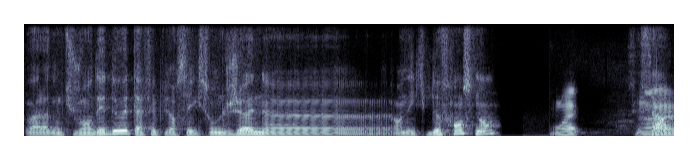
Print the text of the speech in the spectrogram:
Voilà, donc tu joues en D2, tu as fait plusieurs sélections de jeunes euh, en équipe de France, non? Ouais. C'est ça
